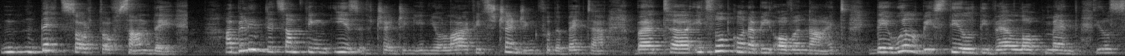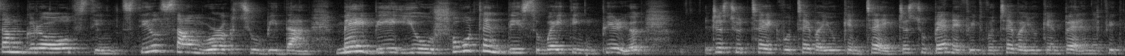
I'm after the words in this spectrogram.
That sort of Sunday. I believe that something is changing in your life. It's changing for the better, but uh, it's not going to be overnight. There will be still development, still some growth, still, still some work to be done. Maybe you shorten this waiting period just to take whatever you can take, just to benefit whatever you can benefit,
